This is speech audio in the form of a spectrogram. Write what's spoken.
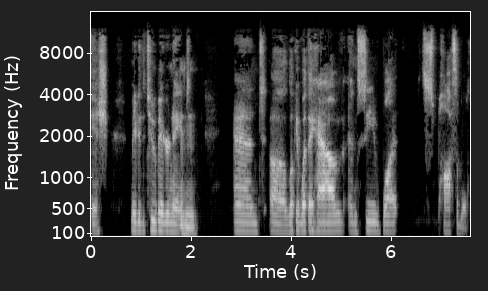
ish, maybe the two bigger names, Mhm. and uh, look at what they have and see what's possible.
